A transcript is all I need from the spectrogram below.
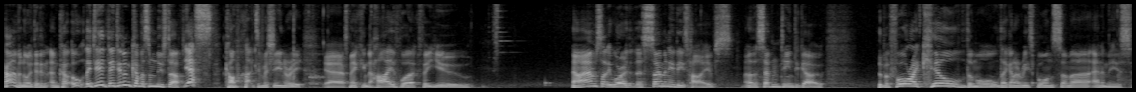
Kind of annoyed they didn't uncover... Oh, they did! They did uncover some new stuff. Yes! Compacted machinery. Yes, making the hive work for you. Now, I am slightly worried that there's so many of these hives, another 17 to go, that before I kill them all, they're going to respawn some uh, enemies.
